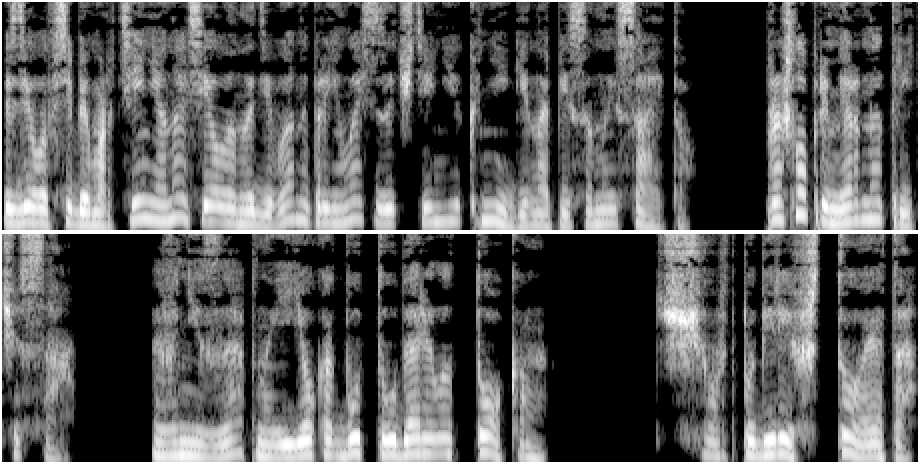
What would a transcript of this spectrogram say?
Сделав себе мартини, она села на диван и принялась за чтение книги, написанной Сайто. Прошло примерно три часа. Внезапно ее как будто ударило током. Черт побери, что это?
